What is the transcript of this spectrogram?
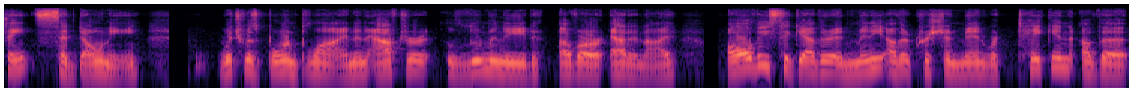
Saint Sidoni, which was born blind, and after Illuminid of our Adonai, all these together and many other Christian men were taken of the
